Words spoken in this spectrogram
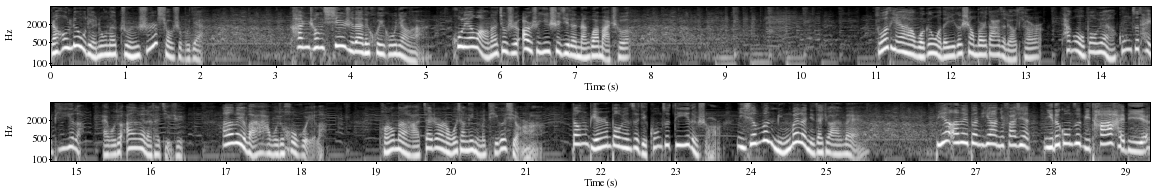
然后六点钟呢准时消失不见，堪称新时代的灰姑娘啊！互联网呢，就是二十一世纪的南瓜马车。昨天啊，我跟我的一个上班搭子聊天儿，他跟我抱怨啊，工资太低了。哎，我就安慰了他几句，安慰完啊，我就后悔了。朋友们啊，在这儿呢，我想给你们提个醒啊，当别人抱怨自己工资低的时候，你先问明白了，你再去安慰，别安慰半天啊，你发现你的工资比他还低。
